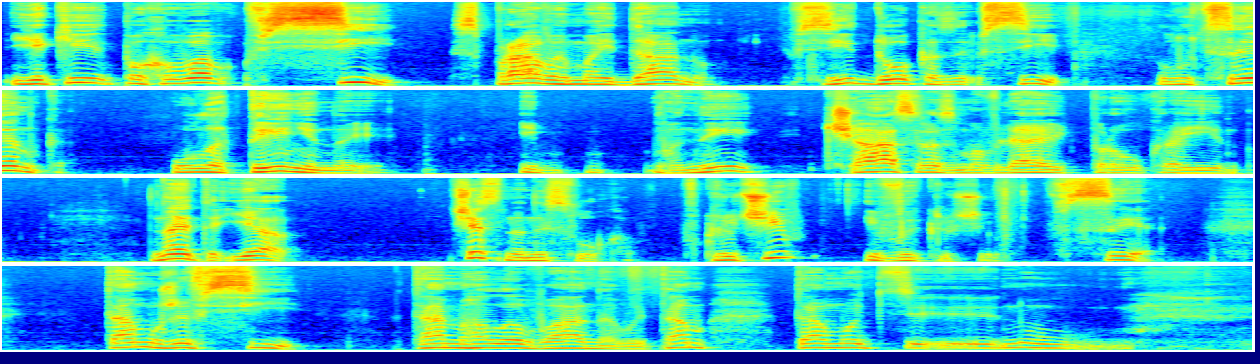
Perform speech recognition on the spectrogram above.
який поховав всі справи Майдану, всі докази, всі Луценка у Латиніної. І вони час розмовляють про Україну. Знаєте, я чесно не слухав. Включив і виключив. Все. Там уже всі. Там Голованови, там, там от, е, ну,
